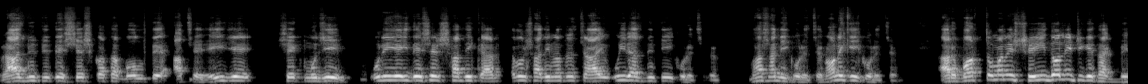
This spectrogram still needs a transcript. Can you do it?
রাজনীতিতে শেষ কথা বলতে আছে। এই যে শেখ মুজিব, উনি এই দেশের স্বাধিকার এবং স্বাধীনতা চাই ওই রাজনীতি করেছিলেন, ভাসানি করেছেন, অনেকেই করেছেন। আর বর্তমানে সেই দলই টিকে থাকবে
